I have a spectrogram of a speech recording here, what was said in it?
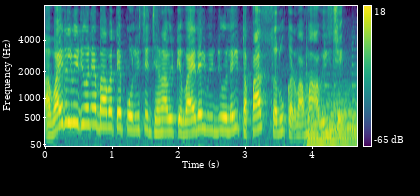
આ વાયરલ વિડીયોને બાબતે પોલીસે જણાવ્યું કે વાયરલ વીડિયો લઈ તપાસ શરૂ કરવામાં આવી છે.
